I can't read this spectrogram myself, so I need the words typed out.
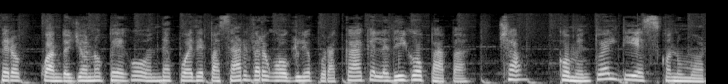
Pero cuando yo no pego onda puede pasar Bergoglio por acá que le digo papa, chao, comentó el 10 con humor,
